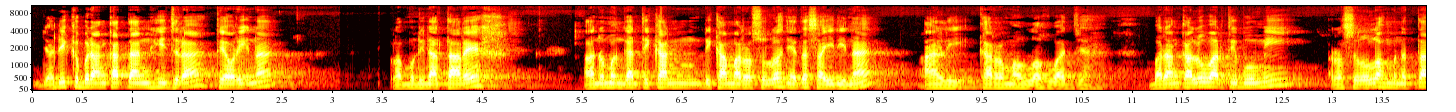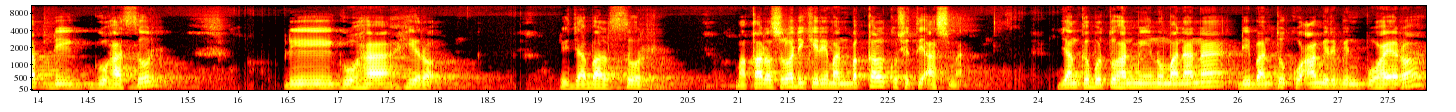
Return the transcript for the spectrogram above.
Jadi keberangkatan hijrah teorina lamun dina tarikh anu menggantikan di kamar Rasulullah nyata Sayyidina Ali karomallah wajah. Barangkali warti bumi Rasulullah menetap di Guha Sur di Guha Hiro di Jabal Sur. Maka Rasulullah dikiriman bekal ku Siti Asma. Yang kebutuhan minumanana dibantu ku Amir bin Puhairah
